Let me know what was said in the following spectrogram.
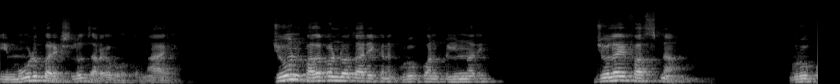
ఈ మూడు పరీక్షలు జరగబోతున్నాయి. జూన్ పదకొండవ తారీఖున గ్రూప్ వన్ ప్రిలిమినరీ జూలై ఫస్ట్న group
